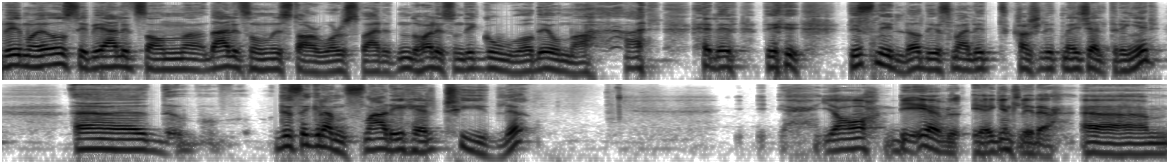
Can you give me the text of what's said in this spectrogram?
vi må jo si vi er litt sånn Det er litt sånn i Star Wars-verden. Du har liksom de gode og de onde her. Eller de, de snille og de som er litt, kanskje litt mer kjeltringer. Eh, disse grensene, er de helt tydelige? Ja, de er vel egentlig det. Uh,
